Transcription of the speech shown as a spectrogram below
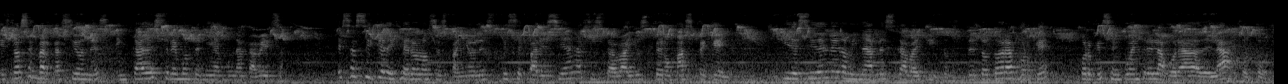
estas embarcaciones en cada extremo tenían una cabeza. Es así que dijeron los españoles que se parecían a sus caballos pero más pequeños y deciden denominarles caballitos. ¿De Totora por qué? Porque se encuentra elaborada de la Totora.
